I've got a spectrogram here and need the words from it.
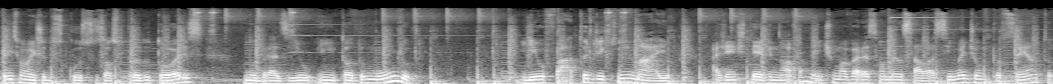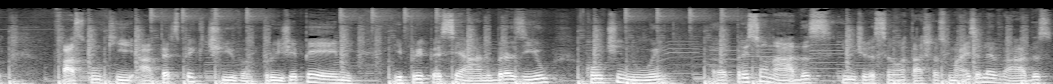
principalmente dos custos aos produtores no Brasil e em todo o mundo. E o fato de que em maio a gente teve novamente uma variação mensal acima de 1%, faz com que a perspectiva para o IGPM e para o IPCA no Brasil continuem uh, pressionadas em direção a taxas mais elevadas,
